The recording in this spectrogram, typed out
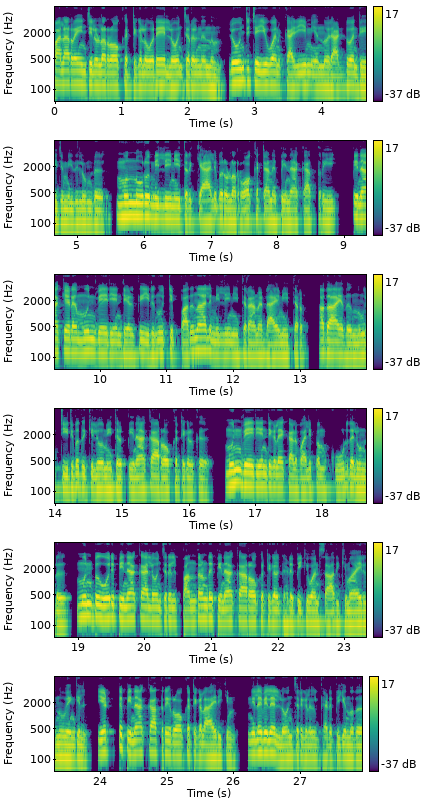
പല റേഞ്ചിലുള്ള റോക്കറ്റുകൾ ഒരേ ലോഞ്ചറിൽ നിന്നും ലോഞ്ച് ചെയ്യുവാൻ കഴിയും എന്നൊരു അഡ്വാന്റേജും ഇതിലുണ്ട്. മുന്നൂറ് മില്ലിമീറ്റർ കാലിബറുള്ള റോക്കറ്റാണ് പിനാക്ക ത്രീ. പിനാക്കയുടെ മുൻ വേരിയന്റുകൾക്ക് ഇരുന്നൂറ്റി പതിനാല് മില്ലിമീറ്ററാണ് ഡയമീറ്റർ. അതായത് നൂറ്റി ഇരുപത് കിലോമീറ്റർ പിനാക്ക റോക്കറ്റുകൾക്ക് മുൻ വേരിയന്റുകളേക്കാൾ വലിപ്പം കൂടുതലുണ്ട്. മുൻപ് ഒരു പിനാക്ക ലോഞ്ചറിൽ പന്ത്രണ്ട് പിനാക്ക റോക്കറ്റുകൾ ഘടിപ്പിക്കുവാൻ സാധിക്കുമായിരുന്നുവെങ്കിൽ എട്ട് പിനാക്ക ത്രീ റോക്കറ്റുകളായിരിക്കും നിലവിലെ ലോഞ്ചറുകളിൽ ഘടിപ്പിക്കുന്നത്.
